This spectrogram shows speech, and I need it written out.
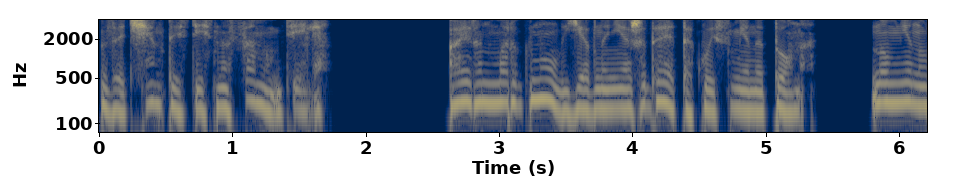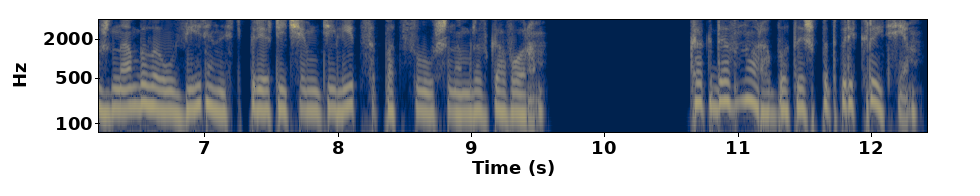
«Зачем ты здесь на самом деле?» Айрон моргнул, явно не ожидая такой смены тона. но мне нужна была уверенность, прежде чем делиться подслушанным разговором. «Как давно работаешь под прикрытием?»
